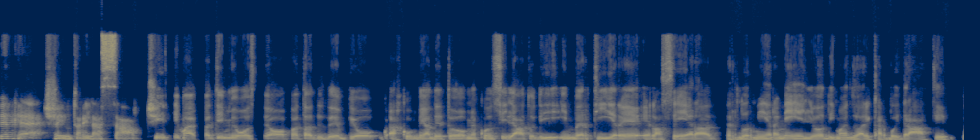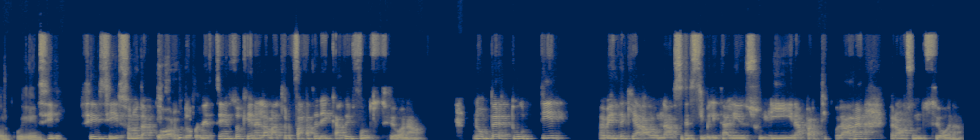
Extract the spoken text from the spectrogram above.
perché ci aiuta a rilassarci. Sì, sì, ma infatti il mio osteopata, ad esempio, mi ha, detto, mi ha consigliato di invertire la sera per dormire meglio, di mangiare i carboidrati. Cui... Sì, sì, sì, sono d'accordo, nel senso che nella maggior parte dei casi funziona. Non per tutti, ovviamente chi ha una sensibilità all'insulina particolare, però funziona.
